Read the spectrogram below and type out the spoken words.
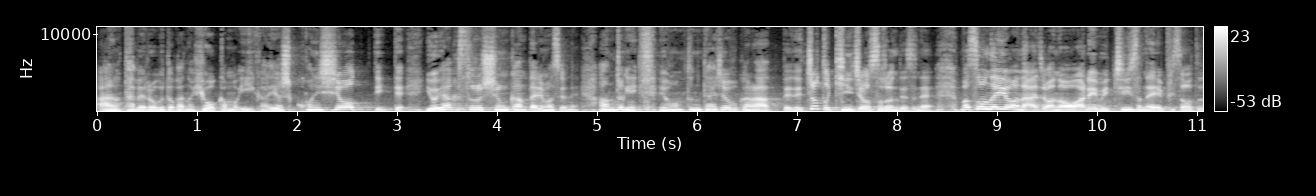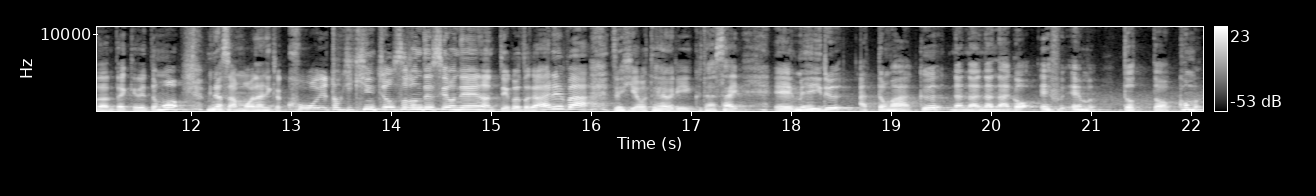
あの、食べログとかの評価もいいから、よし、ここにしようって言って、予約する瞬間ってありますよね。あの時に、え、本当に大丈夫かなってね、ちょっと緊張するんですね。まあ、そんなような、あの、ある意味小さなエピソードなんだけれども、皆さんも何かこういう時緊張するんですよね、なんていうことがあれば、ぜひお便りください。えー、メール、アットマーク、775fm.com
